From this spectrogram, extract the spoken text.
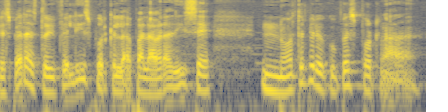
Espera, estoy feliz porque la palabra dice, no te preocupes por nada.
